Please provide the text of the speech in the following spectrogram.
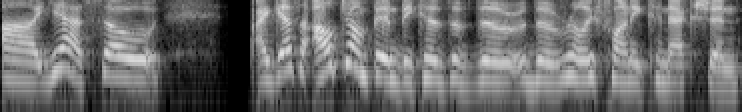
Uh yeah, so I guess I'll jump in because of the the really funny connection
